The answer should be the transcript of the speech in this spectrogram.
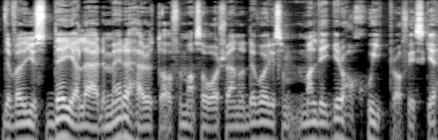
det var just det jag lärde mig det här utav för massa år sedan. Och det var ju liksom, man ligger och har skitbra fiske.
